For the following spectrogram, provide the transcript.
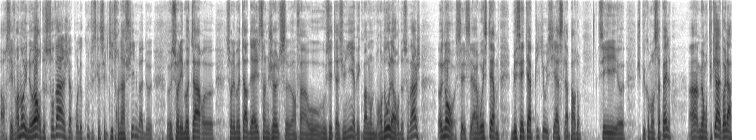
Alors, c'est vraiment une horde sauvage, là, pour le coup, parce que c'est le titre d'un film là, de, euh, sur les motards, euh, sur les motards des Hells Angels, euh, enfin, aux, aux États-Unis, avec Marlon Brando, la horde sauvage. Non, c'est, c'est un western, mais ça a été appliqué aussi à cela, pardon. C'est, je sais plus comment ça s'appelle. Hein, mais en tout cas, voilà,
